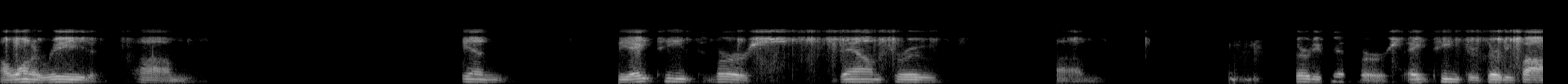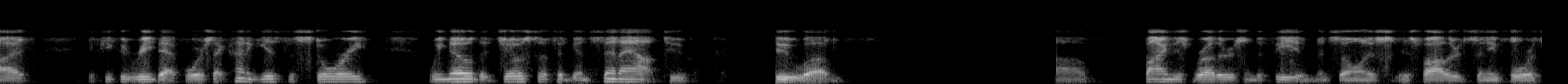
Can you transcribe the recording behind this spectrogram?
I want to read um, in the 18th verse down through um, 35th verse, 18 through 35. If you could read that for us, that kind of gives the story. We know that Joseph had been sent out to to um, uh, find his brothers and defeat him, and so on. His his father sent him forth,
